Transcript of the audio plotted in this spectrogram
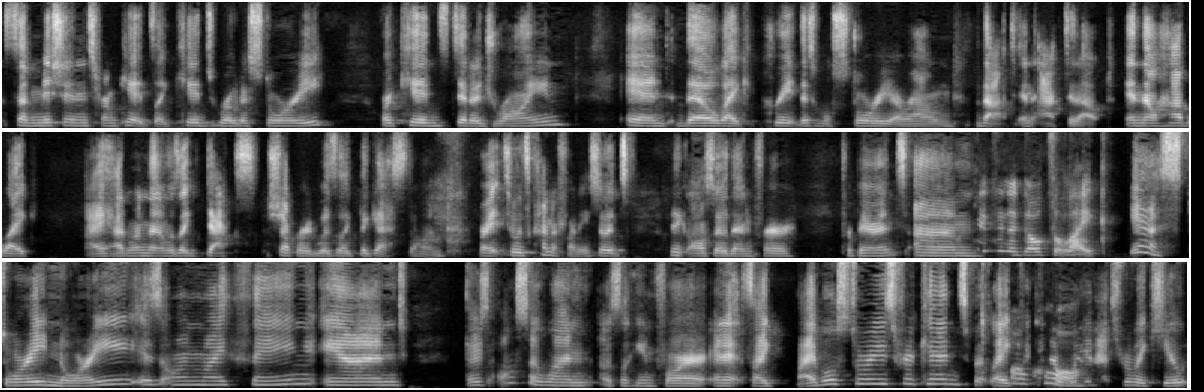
submissions from kids. Like kids wrote a story or kids did a drawing and they'll like create this whole story around that and act it out. And they'll have like I had one that was like Dax Shepard was like the guest on, right? So it's kind of funny. So it's I think also then for for parents. Um Kids and adults alike. yeah, Storynory is on my thing and there's also one I was looking for and it's like Bible stories for kids, but like Oh, cool. that's really cute.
